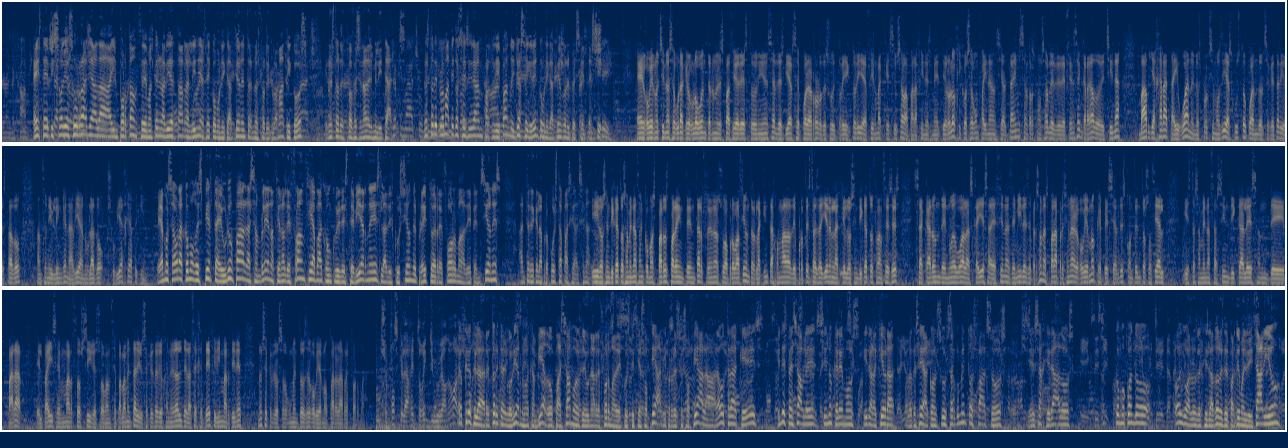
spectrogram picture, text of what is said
Este episodio subraya la importancia de mantener abiertas las líneas de comunicación entre nuestros diplomáticos y nuestros profesionales militares. Nuestros diplomáticos seguirán participando y yo seguiré en comunicación con el presidente Xi. El gobierno chino asegura que el globo entró en el espacio aéreo estadounidense al desviarse por error de su trayectoria y afirma que se usaba para fines meteorológicos. Según Financial Times, el responsable de defensa encargado de China va a viajar a Taiwán en los próximos días, justo cuando el secretario de Estado, Anthony Blinken, había anulado su viaje a Pekín. Veamos ahora cómo despierta Europa. La Asamblea Nacional de Francia va a concluir este viernes la discusión del proyecto de reforma de pensiones antes de que la propuesta pase al Senado. Y los sindicatos amenazan con más paros para intentar frenar su aprobación tras la quinta jornada de protestas de ayer en la que los sindicatos franceses sacaron de nuevo a las calles a decenas de miles de personas para presionar al gobierno que, pese al descontento social y estas amenazas sindicales de parar el país en marzo, sigue su avance parlamentario. El secretario general de la CGT, Filín Martínez, no se cree los argumentos del gobierno para la reforma. Yo creo que la retórica del gobierno ha cambiado. Pasamos de una reforma de justicia social y progreso social a la otra que es indispensable si no queremos ir a la quiebra o lo que sea, con sus argumentos falsos, exagerados, como cuando oigo a los legisladores del Partido Mayoritario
